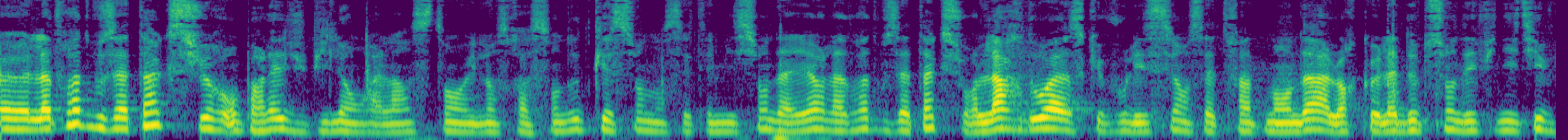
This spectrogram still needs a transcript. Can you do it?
Euh, la droite vous attaque sur, on parlait du bilan à l'instant, il en sera sans doute question dans cette émission. D'ailleurs, la droite vous attaque sur l'ardoise que vous laissez en cette fin de mandat alors que l'adoption définitive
